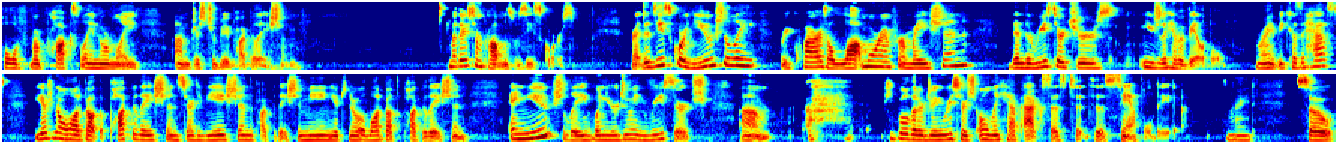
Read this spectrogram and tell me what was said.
pulled from approximately normally um, distributed population. But there's some problems with z-scores. Right, the z-score usually requires a lot more information than the researchers usually have available. right? Because it has you have to know a lot about the population, standard deviation, the population mean. You have to know a lot about the population. And usually, when you're doing research, um, people that are doing research only have access to the sample data, right? So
